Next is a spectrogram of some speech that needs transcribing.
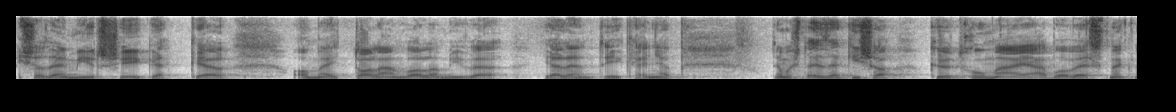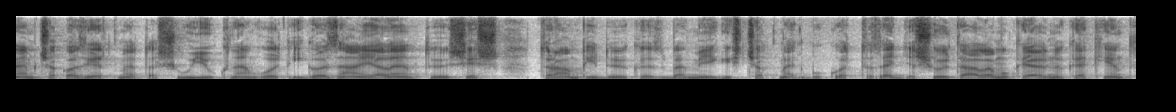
és az emírségekkel, amely talán valamivel jelentékenyebb. De most ezek is a köt homályába vesznek, nem csak azért, mert a súlyuk nem volt igazán jelentős, és Trump időközben mégiscsak megbukott az Egyesült Államok elnökeként,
